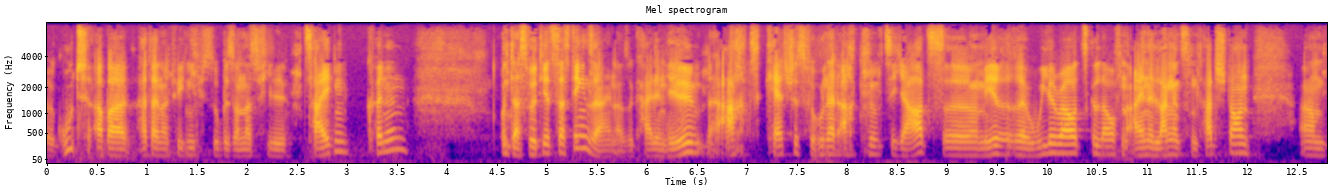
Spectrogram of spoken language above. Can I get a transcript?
äh, gut, aber hat er natürlich nicht so besonders viel zeigen können. Und das wird jetzt das Ding sein. Also Kylan Hill, acht Catches für 158 Yards, äh, mehrere Wheel Routes gelaufen, eine lange zum Touchdown. Ähm,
